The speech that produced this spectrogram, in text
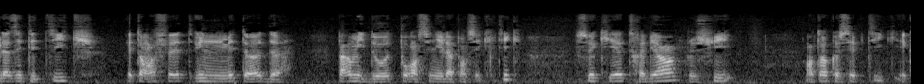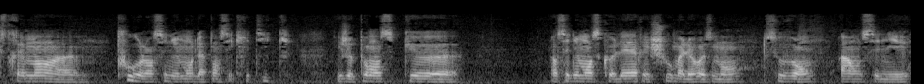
la zététique est en fait une méthode parmi d'autres pour enseigner la pensée critique, ce qui est très bien. Je suis, en tant que sceptique, extrêmement euh, pour l'enseignement de la pensée critique, et je pense que l'enseignement scolaire échoue malheureusement souvent à enseigner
